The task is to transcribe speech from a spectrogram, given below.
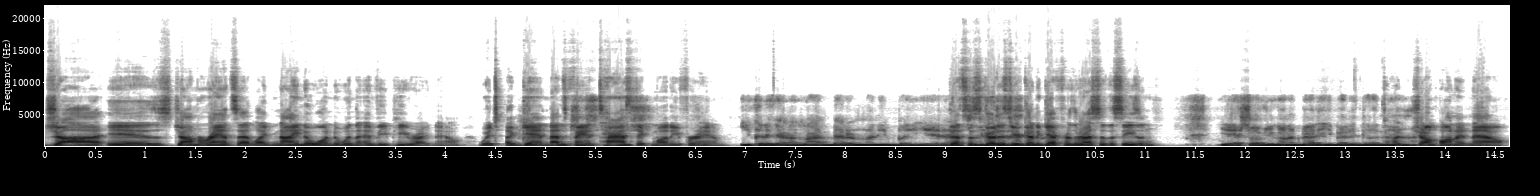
Ja is Ja Morant's at like nine to one to win the MVP right now. Which again, that's Which is- fantastic money for him. You could have got a lot better money, but yeah, That's as good as you're going to get for the rest of the season. Yeah, so if you're gonna bet it, you better do it now. Jump on it now.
